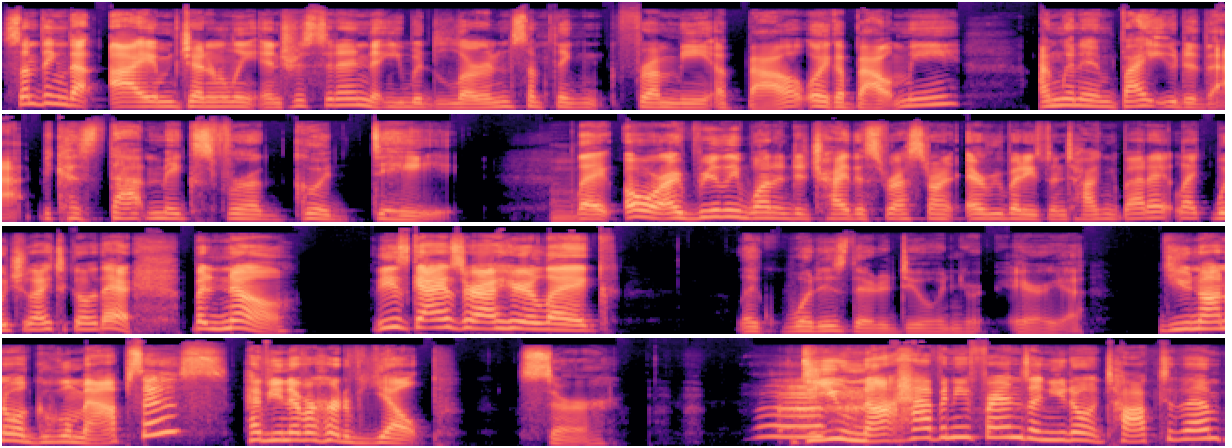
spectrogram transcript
something that i am generally interested in that you would learn something from me about like about me i'm going to invite you to that because that makes for a good date Hmm. like oh i really wanted to try this restaurant. Everybody's been talking about it. Like would you like to go there? But no these guys are out here like like what is there to do in your area? Do you not know what google maps is? Have you never heard of yelp sir? Do you not have any friends and you don't talk to them?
